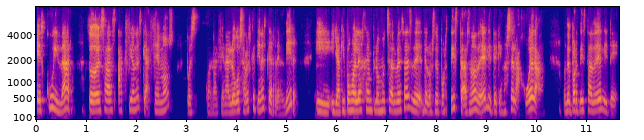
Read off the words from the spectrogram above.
es cuidar todas esas acciones que hacemos, pues cuando al final luego sabes que tienes que rendir. Y, yo aquí pongo el ejemplo muchas veces de, de los deportistas ¿no? de élite que no se la juegan. Un deportista de élite,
